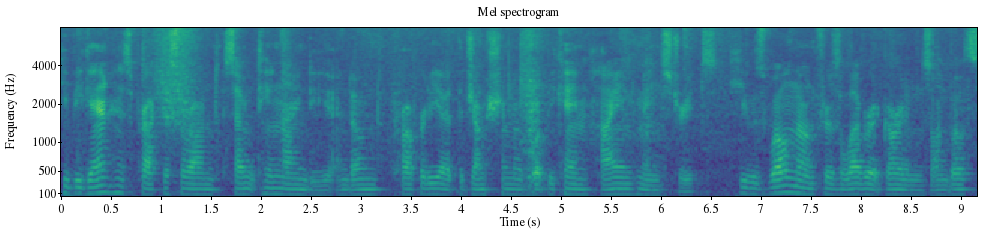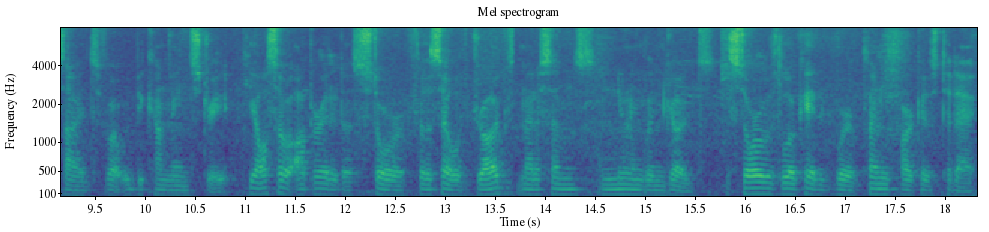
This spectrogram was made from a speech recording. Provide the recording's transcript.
He began his practice around 1790 and owned property at the junction of what became High and Main Streets. He was well known for his elaborate gardens on both sides of what would become Main Street. He also operated a store for the sale of drugs, medicines, and New England goods. The store was located where Pliny Park is today.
